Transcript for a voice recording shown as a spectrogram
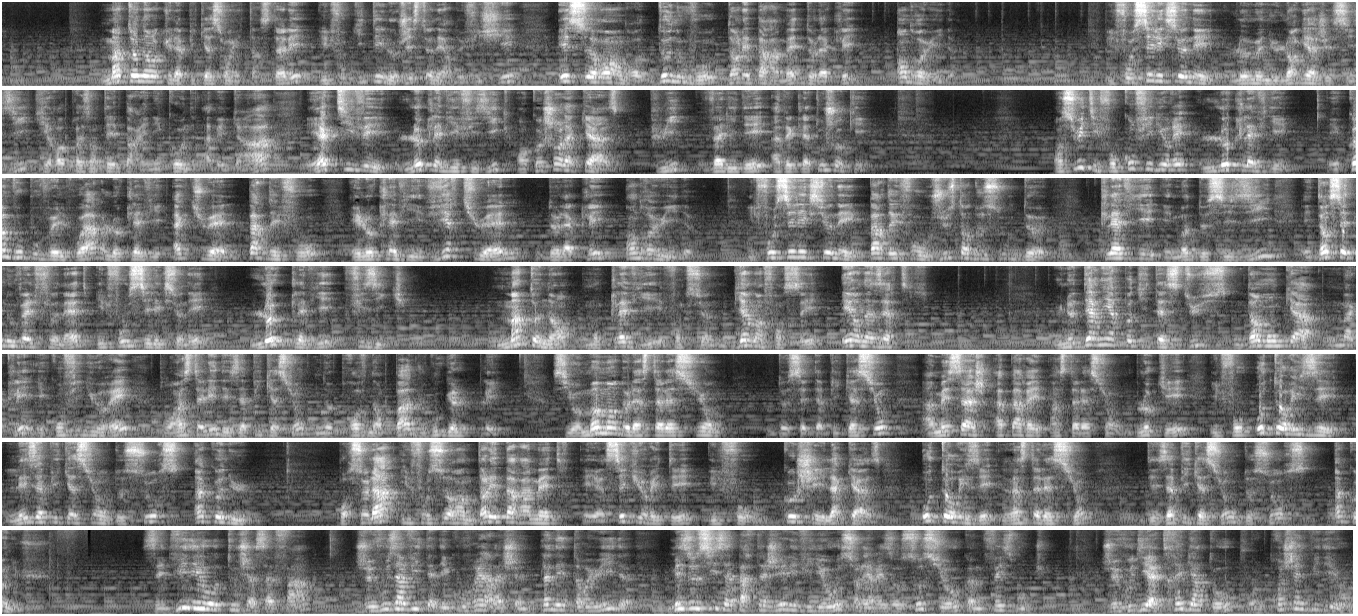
Maintenant que l'application est installée, il faut quitter le gestionnaire de fichiers et se rendre de nouveau dans les paramètres de la clé Android. Il faut sélectionner le menu Langage et saisie qui est représenté par une icône avec un A et activer le clavier physique en cochant la case, puis valider avec la touche OK. Ensuite, il faut configurer le clavier. Et comme vous pouvez le voir, le clavier actuel par défaut est le clavier virtuel de la clé Android. Il faut sélectionner par défaut juste en dessous de clavier et mode de saisie et dans cette nouvelle fenêtre, il faut sélectionner le clavier physique. Maintenant, mon clavier fonctionne bien en français et en AZERTY. Une dernière petite astuce, dans mon cas, ma clé est configurée pour installer des applications ne provenant pas du Google Play. Si au moment de l'installation de cette application, un message apparaît installation bloquée, il faut autoriser les applications de source inconnues. Pour cela, il faut se rendre dans les paramètres et à sécurité, il faut cocher la case autoriser l'installation des applications de source inconnue. Cette vidéo touche à sa fin. Je vous invite à découvrir la chaîne Planète Droid, mais aussi à partager les vidéos sur les réseaux sociaux comme Facebook. Je vous dis à très bientôt pour une prochaine vidéo.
